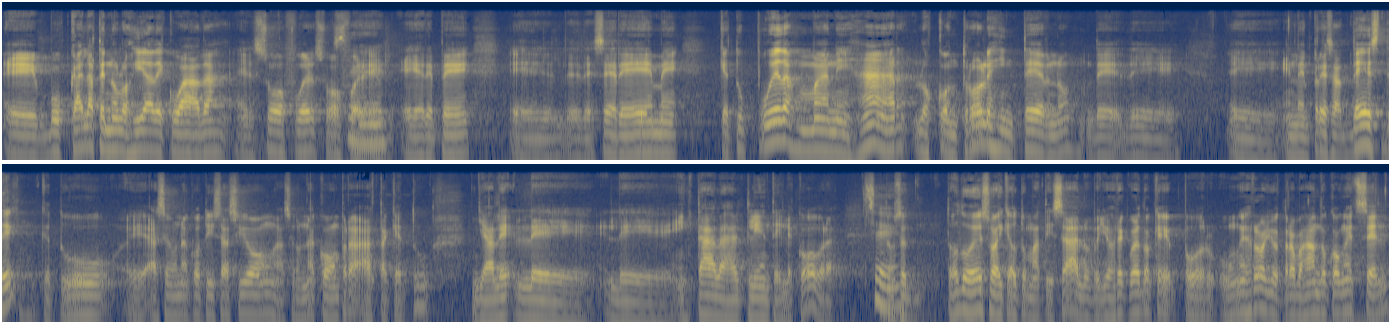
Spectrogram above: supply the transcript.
eh, buscar la tecnología adecuada, el software, software, el ERP, el de CRM, que tú puedas manejar los controles internos de, eh, en la empresa desde que tú haces una cotización, haces una compra, hasta que tú ya le, le, instalas al cliente y le cobras. Entonces, todo eso hay que automatizarlo. Yo recuerdo que por un error, yo trabajando con Excel,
